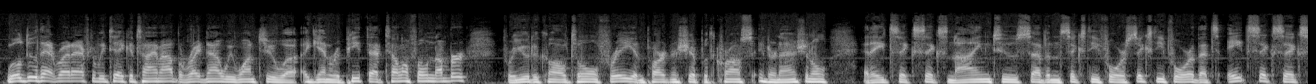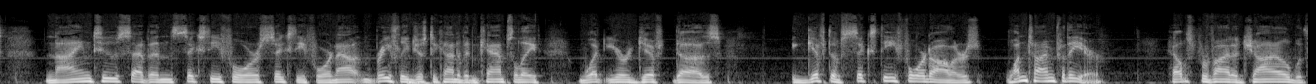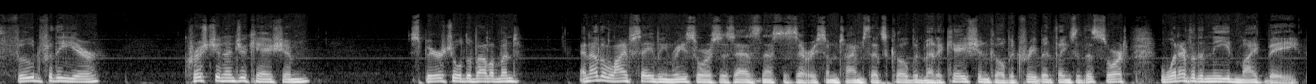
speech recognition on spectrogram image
We'll do that right after we take a timeout, but right now we want to uh, again repeat that telephone number for you to call toll free in partnership with Cross International at 866 927 6464. That's 866 927 6464. Now, briefly, just to kind of encapsulate what your gift does a gift of $64 one time for the year helps provide a child with food for the year, Christian education, spiritual development, and other life saving resources as necessary. Sometimes that's COVID medication, COVID treatment, things of this sort, whatever the need might be.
